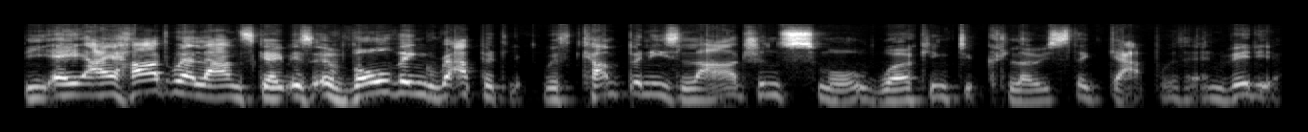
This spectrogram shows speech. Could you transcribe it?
The AI hardware landscape is evolving rapidly, with companies large and small working to close the gap with NVIDIA.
